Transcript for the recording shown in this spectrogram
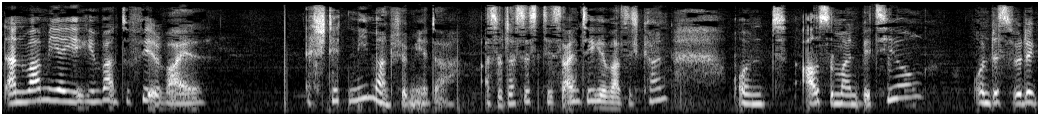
dann war mir irgendwann zu viel, weil es steht niemand für mir da. Also das ist das Einzige, was ich kann. Und außer meine Beziehung. Und es würde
